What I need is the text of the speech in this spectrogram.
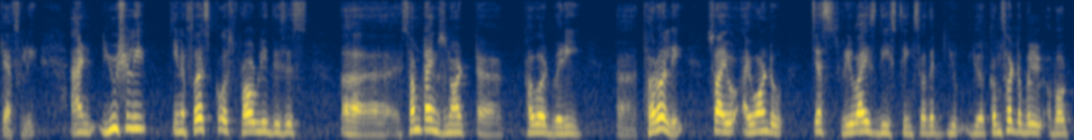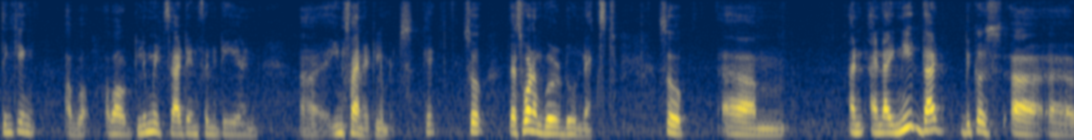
carefully. And usually in a first course probably this is uh, sometimes not uh, covered very thoroughly. So I, I want to just revise these things so that you, you are comfortable about thinking about, about limits at infinity and uh, infinite limits okay. So that is what I am going to do next. So um, and, and I need that because uh, uh,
